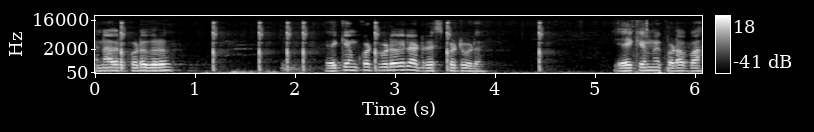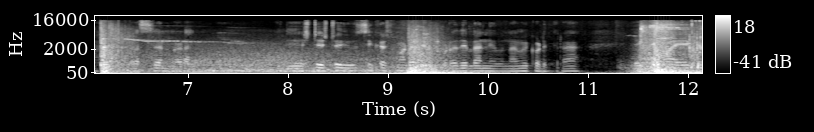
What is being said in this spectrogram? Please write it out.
ಏನಾದರೂ ಕೊಡು ಗುರು ಎ ಕೆ ಎಂ ಕೊಟ್ಬಿಡು ಇಲ್ಲ ಡ್ರೆಸ್ ಕೊಟ್ಬಿಡು ಎ ಕೆ ಎಮ್ಮೆ ಕೊಡಪ್ಪ ಡ್ರೆಸ್ ಏನು ಬೇಡ ಇದು ಎಷ್ಟೆಷ್ಟು ಯು ಸಿ ಖರ್ಚು ಮಾಡೋದು ಕೊಡೋದಿಲ್ಲ ನೀವು ನಮಗೆ ಕೊಡ್ತೀರಾ A K M A K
